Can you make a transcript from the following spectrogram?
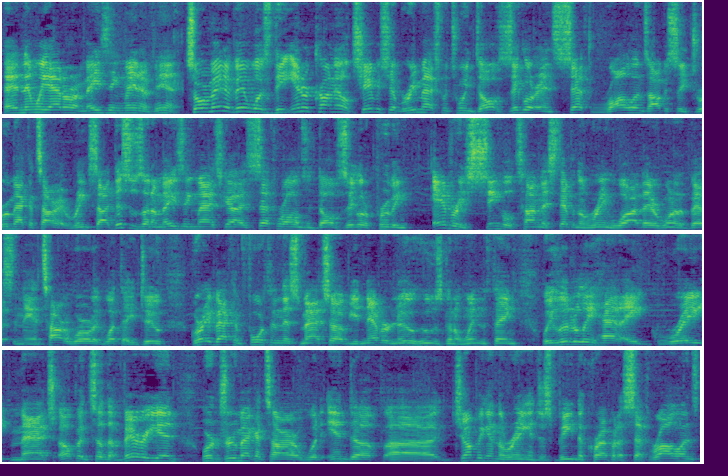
And then we had our amazing main event. So our main event was the Intercontinental Championship rematch between Dolph Ziggler and Seth Rollins. Obviously, Drew McIntyre at ringside. This was an amazing match, guys. Seth Rollins and Dolph Ziggler proving every single time they step in the ring why they're one of the best in the entire world at what they do. Great back and forth in this matchup. You never knew who was going to win the thing. We literally had a great match up until the very end where Drew McIntyre would end up uh, jumping in the ring and just beating the crap out of Seth Rollins.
